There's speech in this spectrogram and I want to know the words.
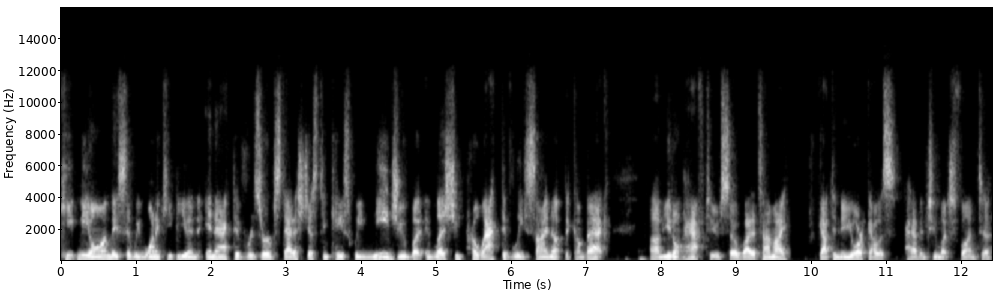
keep me on. They said we want to keep you in inactive reserve status just in case we need you, but unless you proactively sign up to come back, um, you don't have to. So by the time I got to New York, I was having too much fun to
